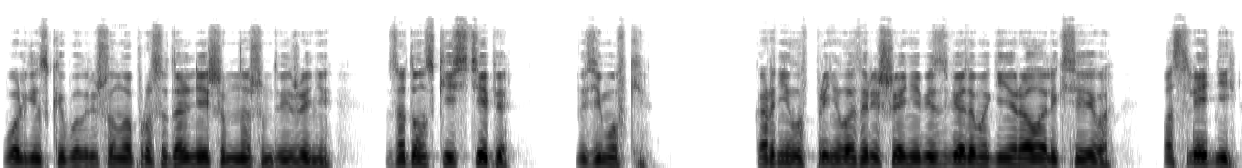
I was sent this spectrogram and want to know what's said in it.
В Ольгинской был решен вопрос о дальнейшем нашем движении. Задонские степи, на зимовке. Корнилов принял это решение без ведома генерала Алексеева. Последний,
